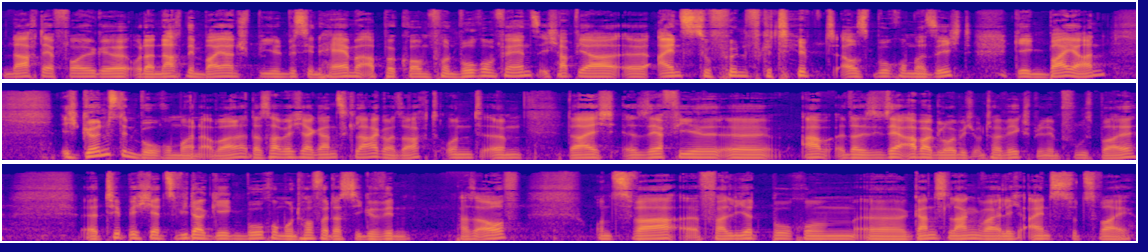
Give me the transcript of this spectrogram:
nach der Folge oder nach dem Bayern-Spiel ein bisschen Häme abbekommen von Bochum-Fans. Ich habe ja äh, 1 zu 5 getippt aus Bochumer Sicht gegen Bayern. Ich gönn's den Bochumern aber, das habe ich ja ganz klar gesagt. Und ähm, da ich sehr viel, äh, ab, da ich sehr abergläubig unterwegs bin im Fußball, äh, tippe ich jetzt wieder gegen Bochum und hoffe, dass sie gewinnen. Pass auf. Und zwar äh, verliert Bochum äh, ganz langweilig 1 zu 2.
